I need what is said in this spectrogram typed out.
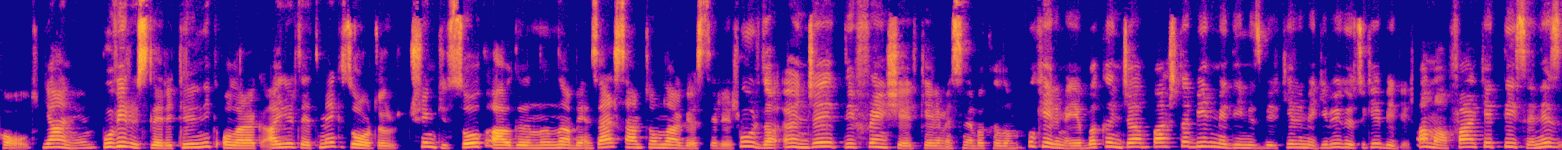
cold. Yani bu virüsleri klinik olarak ayırt etmek zordur. Çünkü soğuk algınlığına benzer semptomlar gösterir. Burada önce differentiate kelimesine bakalım. Bu kelimeye bakınca başta bilmediğimiz bir kelime gibi gözükebilir. Ama fark ettiyseniz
